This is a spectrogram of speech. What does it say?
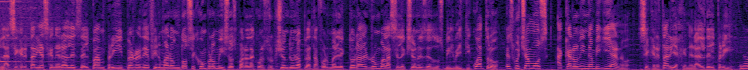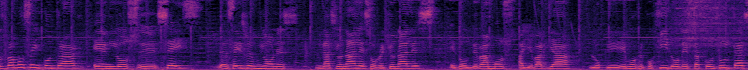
Las secretarias generales del PAN, PRI y PRD firmaron 12 compromisos para la construcción de una plataforma electoral rumbo a las elecciones de 2024. Escuchamos a Carolina Viguiano, secretaria general del PRI. Nos vamos a encontrar en los eh, seis, las seis reuniones nacionales o regionales eh, donde vamos a llevar ya lo que hemos recogido de estas consultas.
